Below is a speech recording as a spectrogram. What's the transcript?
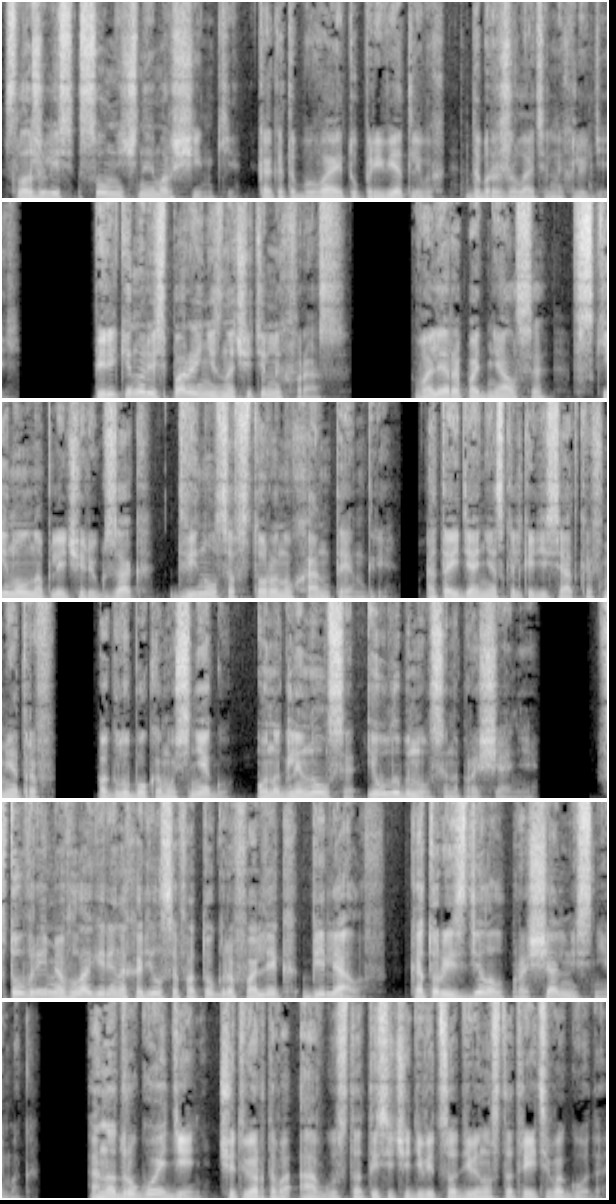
сложились солнечные морщинки, как это бывает у приветливых, доброжелательных людей. Перекинулись парой незначительных фраз. Валера поднялся, вскинул на плечи рюкзак, двинулся в сторону Хан-Тенгри. Отойдя несколько десятков метров по глубокому снегу, он оглянулся и улыбнулся на прощание. В то время в лагере находился фотограф Олег Белялов, который сделал прощальный снимок. А на другой день, 4 августа 1993 года,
